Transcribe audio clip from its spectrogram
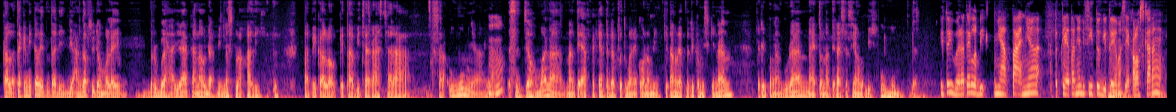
kalau teknikal itu tadi dianggap sudah mulai berbahaya karena udah minus dua kali gitu. Tapi kalau kita bicara secara secara umumnya ya, Mm-mm. sejauh mana nanti efeknya terhadap pertumbuhan ekonomi? Kita ngeliat dari kemiskinan, dari pengangguran, nah itu nanti resesi yang lebih umum gitu. Itu ibaratnya lebih nyatanya kelihatannya di situ gitu ya Mas ya. Kalau sekarang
